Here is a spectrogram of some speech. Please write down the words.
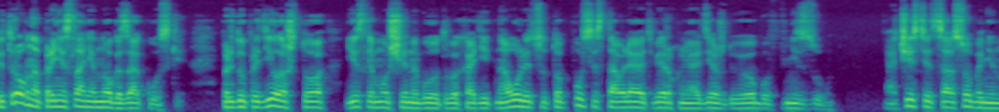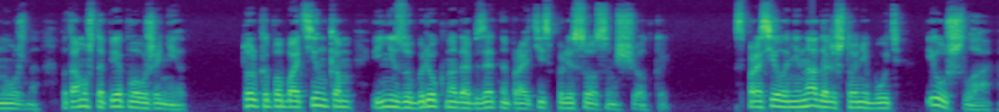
Петровна принесла немного закуски. Предупредила, что если мужчины будут выходить на улицу, то пусть оставляют верхнюю одежду и обувь внизу. Очиститься особо не нужно, потому что пепла уже нет. Только по ботинкам и низу брюк надо обязательно пройтись пылесосом щеткой. Спросила, не надо ли что-нибудь, и ушла.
